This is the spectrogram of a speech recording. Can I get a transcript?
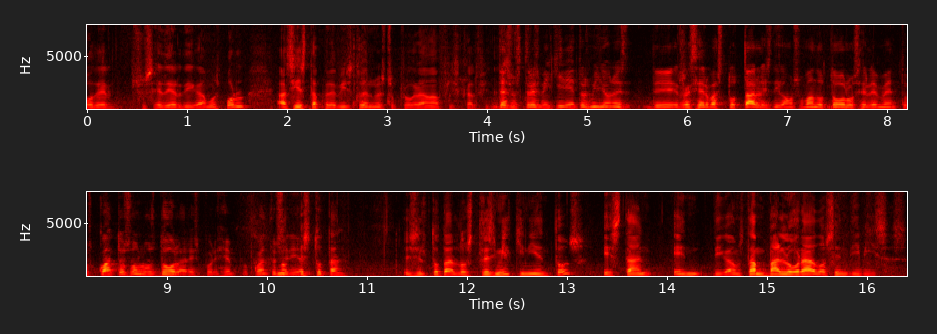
poder suceder, digamos, por, así está previsto en nuestro programa fiscal De esos 3.500 millones de reservas totales, digamos, sumando todos los elementos, ¿cuántos son los dólares, por ejemplo? ¿Cuántos no, Es total, es el total. Los 3.500 están, en, digamos, están valorados en divisas.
